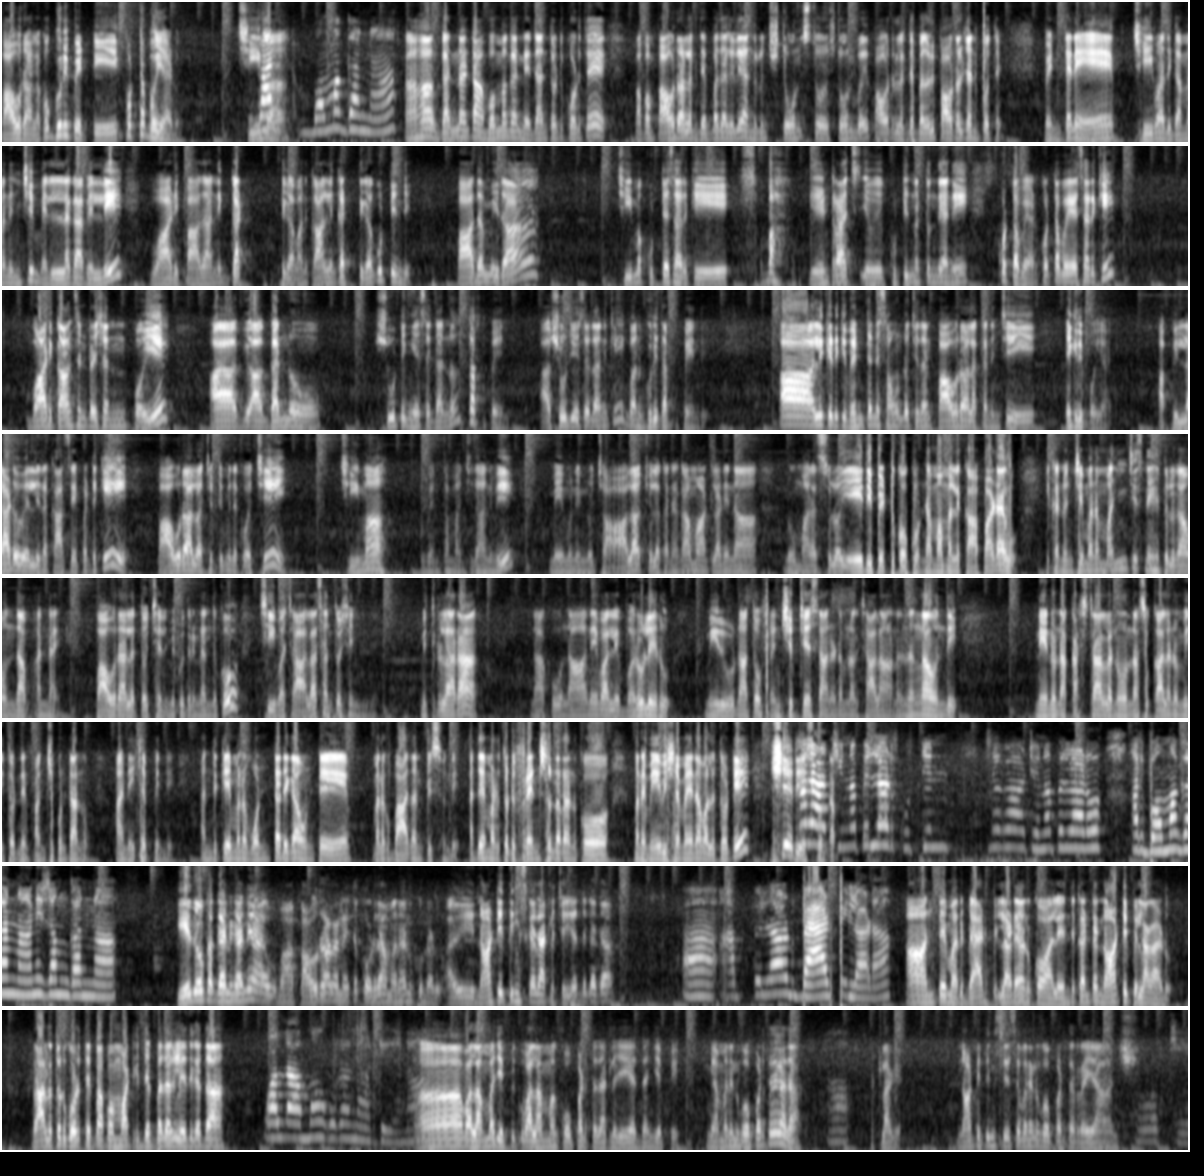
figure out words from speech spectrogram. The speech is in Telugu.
పావురాలకు గురిపెట్టి కొట్టబోయాడు. చీమ. బొమ్మ గన్న. ఆహా గన్ అంటే ఆ బొమ్మ గన్నే. దాంతో కొడితే పాపం పావురాలకు దెబ్బ తగిలి అందులోంచి స్టోన్ స్టో స్టోన్ పోయి పావురాలకు దెబ్బ తగిలి పావురాలు చనిపోతాయి. వెంటనే చీమ అది గమనించి మెల్లగా వెళ్ళి వాడి పాదాన్ని గట్టిగా వాని కాల్ని గట్టిగా కుట్టింది. పాదం మీద చీమ కుట్టేసరికి అబ్బా ఏంట్రా కుట్టినట్టుంది అని కొట్టబోయాడు. కొట్టబోయేసరికి వాడి కాన్సన్ట్రేషన్ పోయి ఆ గన్ను షూటింగ్ చేసే గన్ను తప్పిపోయింది. ఆ షూట్ చేసేదానికి వాని గురి తప్పిపోయింది. ఆ అలికిడికి వెంటనే సౌండ్ వచ్చేదాన్ని పావురాలు అక్కడి నుంచి ఎగిరిపోయాయి. ఆ పిల్లాడు వెళ్ళిన కాసేపటికి పావురాలు ఆ చెట్టు మీదకి వచ్చి చీమా నువ్వెంత మంచిదానివి? మేము నిన్ను చాలా చులకనగా మాట్లాడినా నువ్వు మనస్సులో ఏది పెట్టుకోకుండా మమ్మల్ని కాపాడావు. ఇక నుంచి మనం మంచి స్నేహితులుగా ఉందాం అన్నాయి. పావురాలతో చెలిమి కుదిరినందుకు చీమ చాలా సంతోషించింది. మిత్రులారా నాకు నా అనే వాళ్ళు ఎవ్వరూ లేరు. మీరు నాతో ఫ్రెండ్షిప్ చేస్తా అనడం నాకు చాలా ఆనందంగా ఉంది. నేను నా కష్టాలను నా సుఖాలను మీతో నేను పంచుకుంటాను అని చెప్పింది. అందుకే మనం ఒంటరిగా ఉంటే మనకు బాధ అనిపిస్తుంది. అదే మనతోటి ఫ్రెండ్స్ ఉన్నారనుకో మనం ఏ విషయమైనా వాళ్ళతోటి షేర్ చేసుకుంటాం. చిన్న పిల్లాడు కుట్టినగా చిన్న పిల్లాడు అది బొమ్మ గన్న నిజం గన్నా ఏదో ఒక గని కానీ ఆ పౌరాలను అయితే కొడదామని అనుకున్నాడు. అవి నాటీ థింగ్స్ కదా అట్లా చెయ్యొద్దు కదా. పిల్లాడు బ్యాడ్ పిల్లాడా? అంతే మరి బ్యాడ్ పిల్లాడే అనుకోవాలి. ఎందుకంటే నాటి పిల్లగాడు. రాళ్ళతో కొడితే పాపం వాటికి దెబ్బ తగలేదు కదా. వాళ్ళ అమ్మ కూడా వాళ్ళ అమ్మ చెప్పి వాళ్ళ అమ్మ కోపడుతుంది అట్లా చేయొద్దని చెప్పి. మీ అమ్మ నేను కోపడుతుంది కదా? అట్లాగే. నాటి థింగ్స్ చేసి ఎవరైనా కోపడతారు రయ్యాంష్ ఓకే.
